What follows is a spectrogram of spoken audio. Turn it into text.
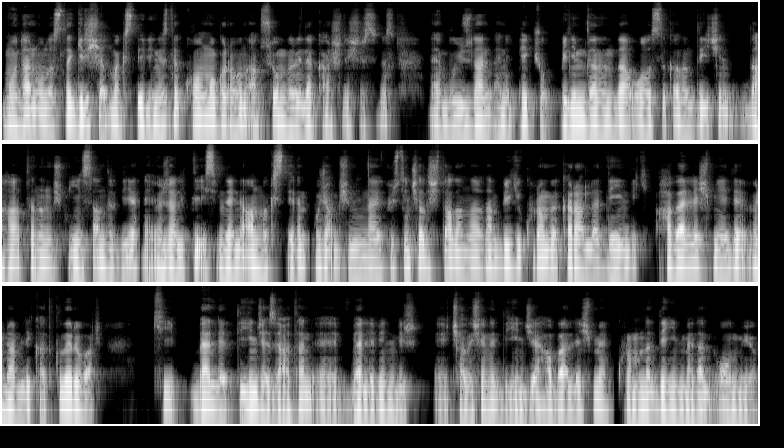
modern olasılığa giriş yapmak istediğinizde Kolmogorov'un aksiyonlarıyla karşılaşırsınız. Yani e, bu yüzden hani pek çok bilim dalında olasılık alındığı için daha tanınmış bir insandır diye özellikle isimlerini anmak istedim. Hocam şimdi Nyquist'in çalıştığı alanlardan bilgi kuramı ve kararla değindik. Haberleşmeye de önemli katkıları var. Ki Bellab deyince zaten e, Bellab'in bir e, çalışanı deyince haberleşme kuramına değinmeden olmuyor.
